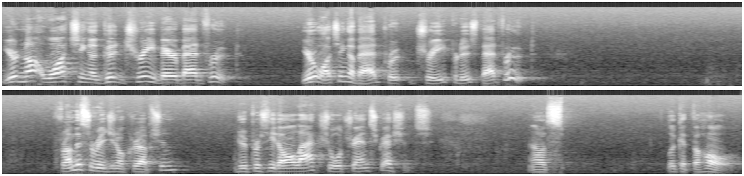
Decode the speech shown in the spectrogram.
you're not watching a good tree bear bad fruit. You're watching a bad tree produce bad fruit. From this original corruption do proceed all actual transgressions. Now let's look at the whole.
